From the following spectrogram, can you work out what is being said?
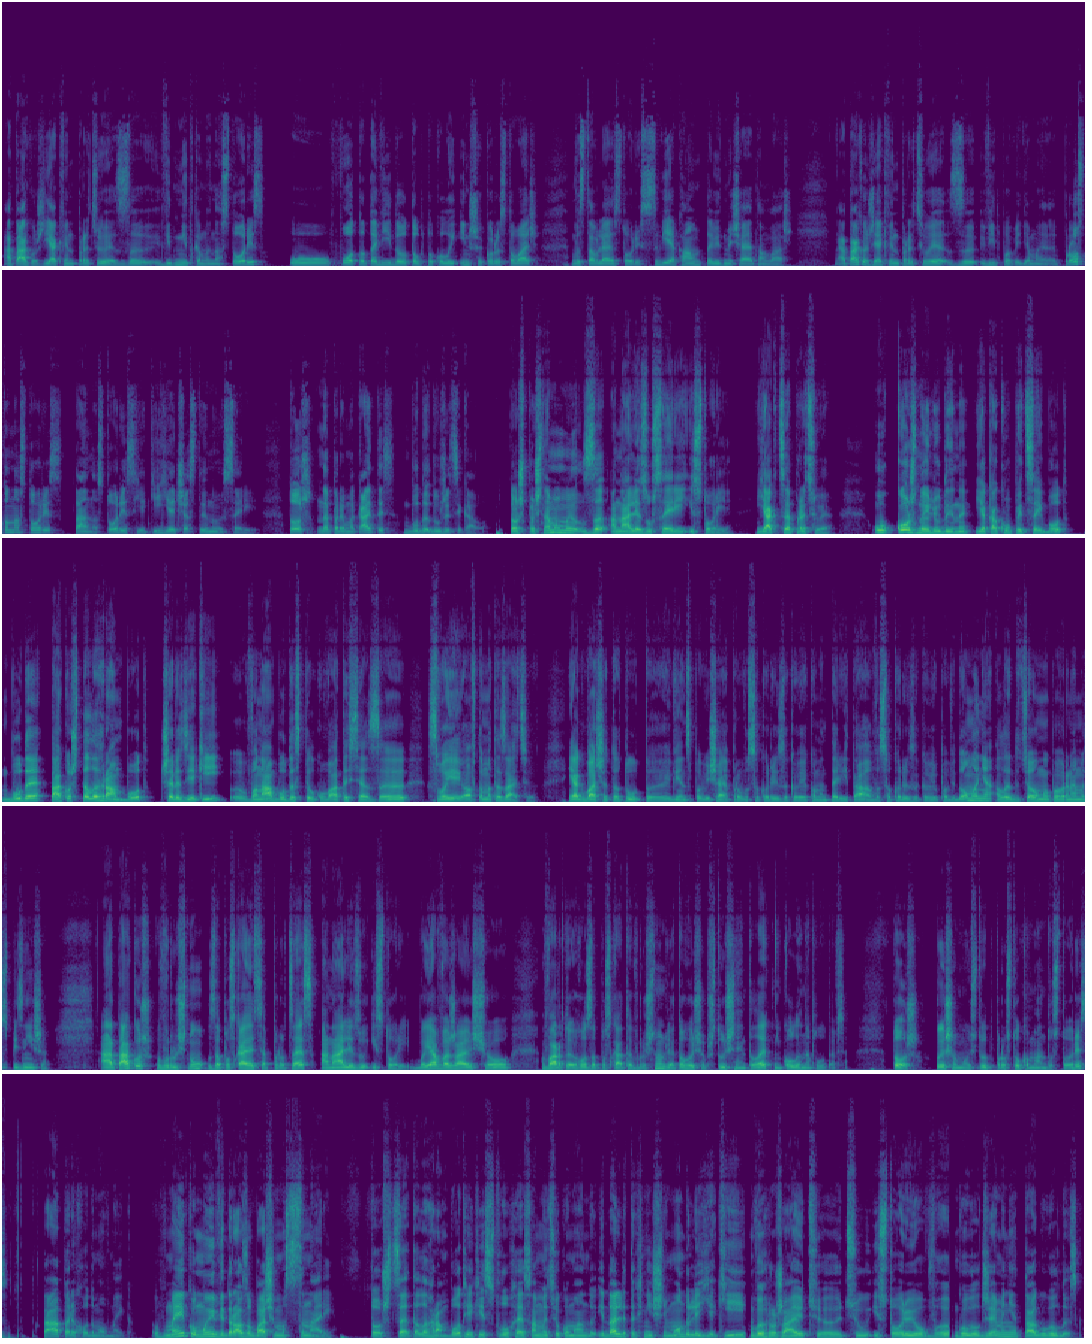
а також як він працює з відмітками на сторіс у фото та відео, тобто коли інший користувач виставляє сторіс свій аккаунт та відмічає там ваш. А також як він працює з відповідями просто на сторіс та на сторіс, які є частиною серії. Тож не перемикайтесь, буде дуже цікаво. Тож почнемо ми з аналізу серії історії. Як це працює? У кожної людини, яка купить цей бот, буде також телеграм-бот, через який е, вона буде спілкуватися з своєю автоматизацією. Як бачите, тут е, він сповіщає про високоризикові коментарі та високоризикові повідомлення, але до цього ми повернемось пізніше. А також вручну запускається процес аналізу історій, бо я вважаю, що варто його запускати вручну для того, щоб штучний інтелект ніколи не плутався. Тож, пишемо ось тут просту команду Stories та переходимо в Make. В Make ми відразу бачимо сценарій. Тож це Telegram-бот, який слухає саме цю команду, і далі технічні модулі, які вигружають е, цю історію в Google Gemini та Google Диск.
